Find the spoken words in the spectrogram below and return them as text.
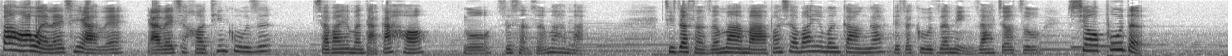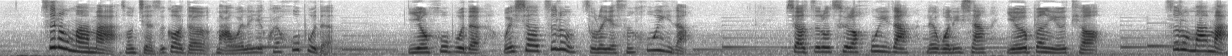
放学回来吃夜饭，夜饭吃好听故事。小朋友们，大家好，我是晨晨妈妈。今朝晨晨妈妈帮小朋友们讲的迭只故事的名字啊，叫做《小布头》。猪猡妈妈从集市高头买回来一块花布头，伊用花布头为小猪猡做了一身花衣裳。小猪猡穿了花衣裳，来屋里向又蹦又跳。猪猡妈妈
